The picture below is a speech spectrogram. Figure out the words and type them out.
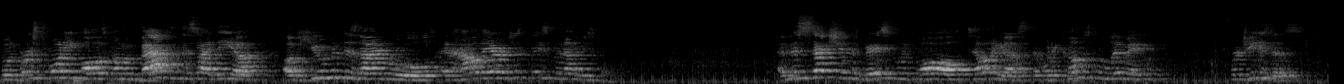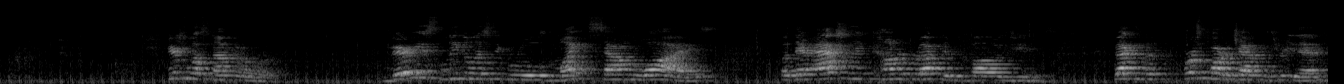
So in verse 20, Paul is coming back to this idea of human design rules and how they are just basically not useful. And this section is basically Paul telling us that when it comes to living for Jesus, here's what's not going to work. Various legalistic rules might sound wise, but they're actually counterproductive to following Jesus. Back in the first part of chapter 3, then,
